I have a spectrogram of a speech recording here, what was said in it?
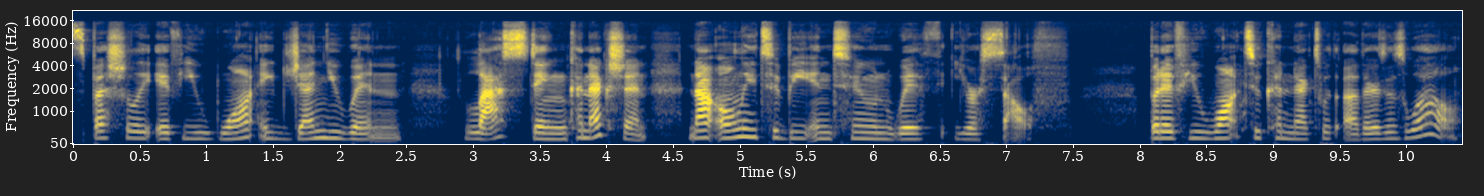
especially if you want a genuine, lasting connection, not only to be in tune with yourself, but if you want to connect with others as well.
